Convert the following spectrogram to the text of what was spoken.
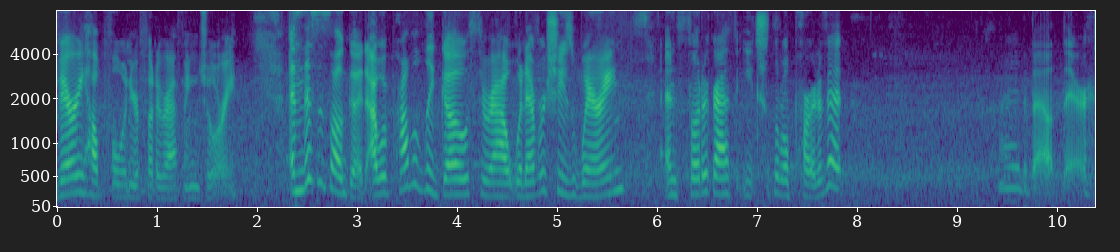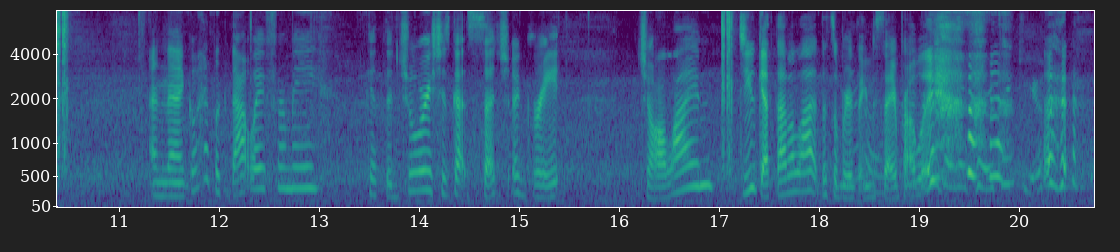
very helpful when you're photographing jewelry. And this is all good. I would probably go throughout whatever she's wearing and photograph each little part of it right about there. And then go ahead, look that way for me. Get the jewelry. She's got such a great jawline. Do you get that a lot? That's a weird thing to say, probably. Thank you.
